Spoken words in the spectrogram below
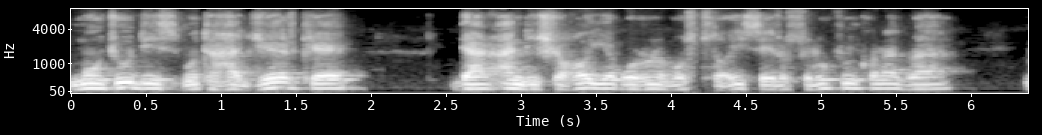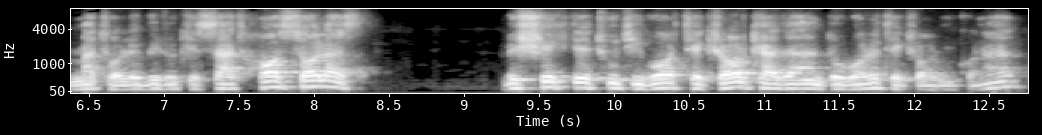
موجودی است متحجر که در اندیشه های قرون وسطایی سیر و سلوک می کند و مطالبی رو که صدها سال است به شکل توتیوار تکرار کردن دوباره تکرار می کند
